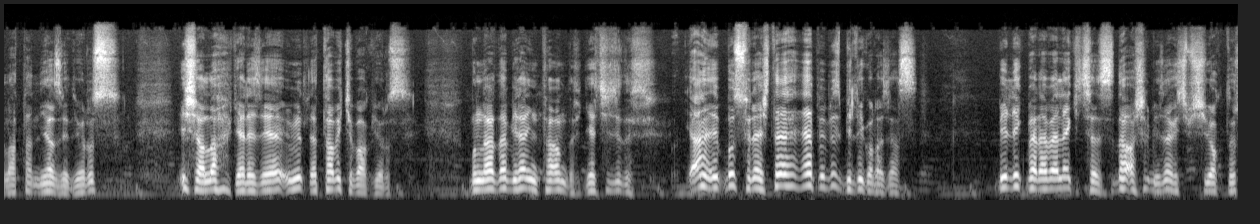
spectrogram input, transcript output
Allah'tan niyaz ediyoruz. İnşallah geleceğe ümitle tabii ki bakıyoruz. Bunlar da birer intihamdır, geçicidir. Yani bu süreçte hepimiz birlik olacağız. Birlik beraberlik içerisinde aşılmayacak hiçbir şey yoktur.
